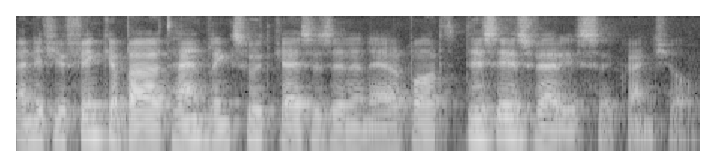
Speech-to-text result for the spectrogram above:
and if you think about handling suitcases in an airport, this is very sequential.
